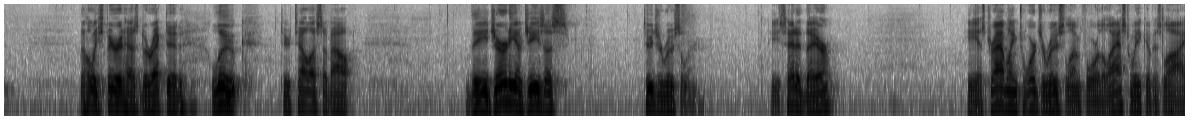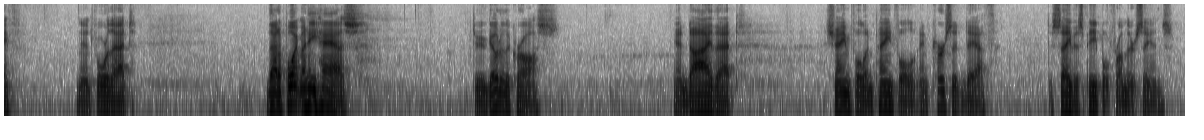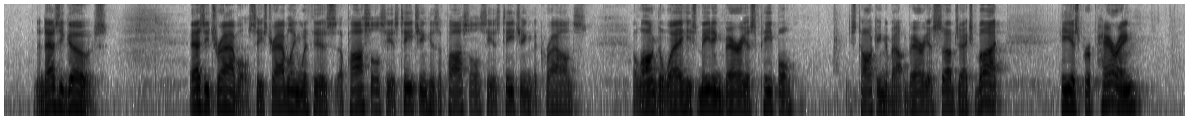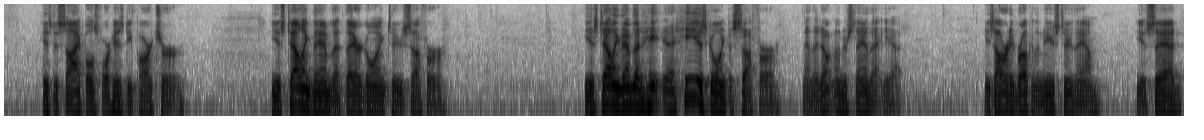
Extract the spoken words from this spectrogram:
the Holy Spirit has directed Luke to tell us about the journey of Jesus to Jerusalem. He's headed there. He is traveling toward Jerusalem for the last week of his life, and for that, that appointment he has to go to the cross and die that shameful and painful and cursed death to save his people from their sins. And as he goes, as he travels, he's traveling with his apostles, he is teaching his apostles, he is teaching the crowds along the way, he's meeting various people, he's talking about various subjects, but he is preparing his disciples for his departure. He is telling them that they are going to suffer he is telling them that he, uh, he is going to suffer, and they don't understand that yet. He's already broken the news to them. He has said,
